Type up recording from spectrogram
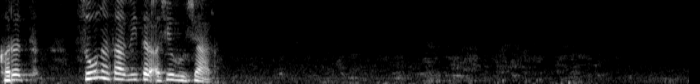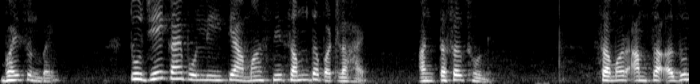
खरंच सून असावी तर अशी हुशार. भय सुनबाई तू जे काय बोलली ते आम्हासनी समद पटलं आहे आणि तसंच होईल समर आमचा अजून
